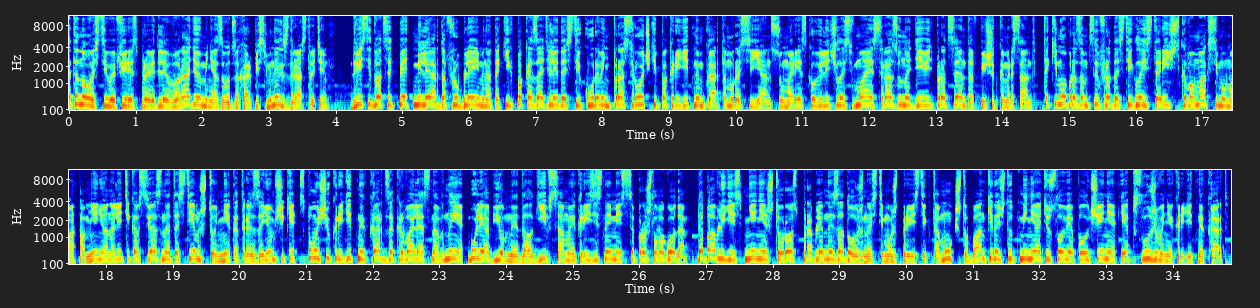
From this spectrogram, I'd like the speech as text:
Это новости в эфире «Справедливого радио». Меня зовут Захар Письменных. Здравствуйте. 225 миллиардов рублей. Именно таких показателей достиг уровень просрочки по кредитным картам у россиян. Сумма резко увеличилась в мае сразу на 9%, пишет коммерсант. Таким образом, цифра достигла исторического максимума. По мнению аналитиков, связано это с тем, что некоторые заемщики с помощью кредитных карт закрывали основные, более объемные долги в самые кризисные месяцы прошлого года. Добавлю, есть мнение, что рост проблемной задолженности может привести к тому, что банки начнут менять условия получения и обслуживания кредитных карт.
